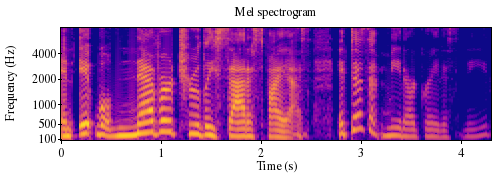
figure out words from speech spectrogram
and it will never truly satisfy us. It doesn't meet our greatest need.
